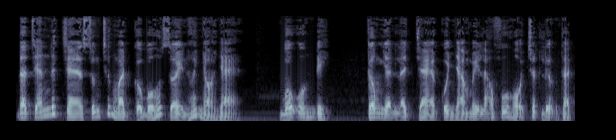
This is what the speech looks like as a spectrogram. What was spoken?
Đặt chén nước chè xuống trước mặt của bố rồi nói nhỏ nhẹ. Bố uống đi. Công nhận là chè của nhà mấy lão phú hộ chất lượng thật.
